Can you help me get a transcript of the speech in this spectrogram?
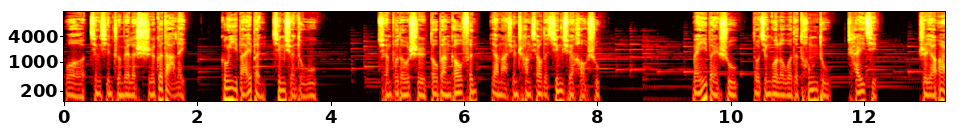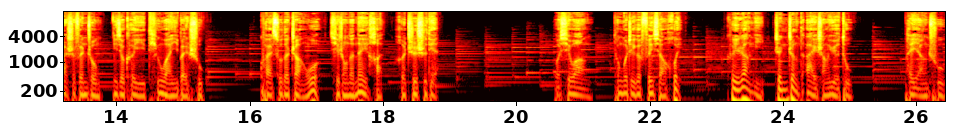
我精心准备了十个大类，共一百本精选读物，全部都是豆瓣高分、亚马逊畅销的精选好书。每一本书都经过了我的通读拆解，只要二十分钟，你就可以听完一本书，快速的掌握其中的内涵和知识点。我希望通过这个分享会，可以让你真正的爱上阅读，培养出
